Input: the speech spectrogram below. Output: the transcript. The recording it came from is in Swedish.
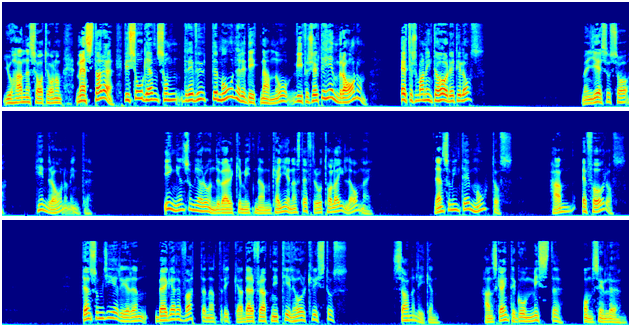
Johannes sa till honom, Mästare, vi såg en som drev ut demoner i ditt namn och vi försökte hindra honom, eftersom han inte hörde till oss. Men Jesus sa, hindra honom inte. Ingen som gör underverk i mitt namn kan genast efteråt tala illa om mig. Den som inte är emot oss, han är för oss. Den som ger er en bägare vatten att dricka därför att ni tillhör Kristus, sannerligen, han ska inte gå miste om sin lön.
